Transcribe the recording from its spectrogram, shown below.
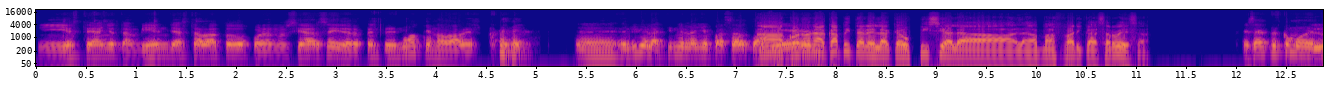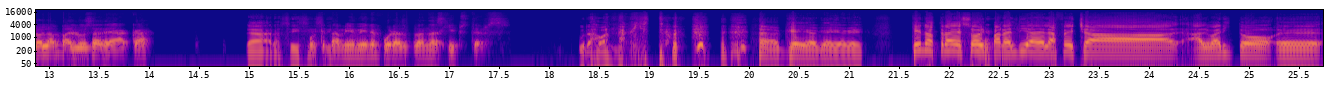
y este año también ya estaba todo por anunciarse y de repente no, que no va a haber. Eh, el Vive Latino el año pasado Ah, también. Corona Capital es la que auspicia la, la más fábrica de cerveza. Exacto, es como el Lola Palusa de acá, Claro, sí, sí, porque sí. también vienen puras bandas hipsters. Pura banda hipster. ok, ok, ok. ¿Qué nos traes hoy para el día de la fecha, Alvarito eh?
